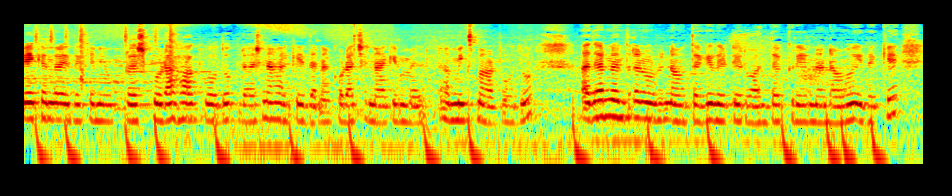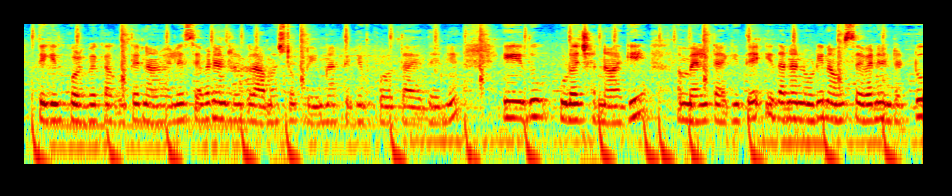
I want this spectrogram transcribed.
ಬೇಕೆಂದರೆ ಇದಕ್ಕೆ ನೀವು ಕ್ರಷ್ ಕೂಡ ಹಾಕ್ಬೋದು. ಕ್ರಷ್ನ ಹಾಕಿ ಇದನ್ನು ಕೂಡ ಚೆನ್ನಾಗಿ ಮಿಕ್ಸ್ ಮಾಡ್ಬೋದು. ಅದರ ನಂತರ ನೋಡಿ, ನಾವು ತೆಗೆದಿಟ್ಟಿರುವಂಥ ಕ್ರೀಮ್ನ ನಾವು ಇದಕ್ಕೆ ತೆಗೆದುಕೊಳ್ಬೇಕಾಗುತ್ತೆ. ನಾನು ಇಲ್ಲಿ ಸೆವೆನ್ ಹಂಡ್ರೆಡ್ ಗ್ರಾಮ್ ಅಷ್ಟು ಕ್ರೀಮ್ನ ತೆಗೆದುಕೊಳ್ತಾ ಇದ್ದೇನೆ. ಇದು ಕೂಡ ಚೆನ್ನಾಗಿ ಮೆಲ್ಟ್ ಆಗಿದೆ. ಇದನ್ನು ನೋಡಿ, ನಾವು ಸೆವೆನ್ ಹಂಡ್ರೆಡ್ ಟು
